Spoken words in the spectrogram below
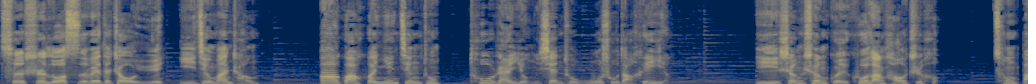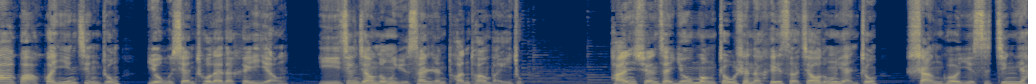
此时，罗斯威的咒语已经完成，八卦幻音镜中突然涌现出无数道黑影，一声声鬼哭狼嚎之后，从八卦幻音镜中涌现出来的黑影已经将龙宇三人团团围住。盘旋在幽梦周身的黑色蛟龙眼中闪过一丝惊讶：“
